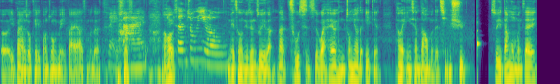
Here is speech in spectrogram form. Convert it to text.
呃，一般来说可以帮助我们美白啊什么的。美白。然后女生注意喽。没错，女生注意了。那除此之外，还有很重要的一点，它会影响到我们的情绪。所以当我们在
